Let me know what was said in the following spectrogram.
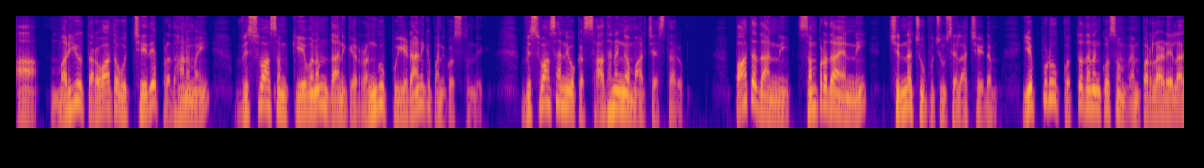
ఆ మరియు తర్వాత వచ్చేదే ప్రధానమై విశ్వాసం కేవలం దానికి రంగు పుయ్యడానికి పనికొస్తుంది. విశ్వాసాన్ని ఒక సాధనంగా మార్చేస్తారు. పాతదాన్ని సంప్రదాయాన్ని చిన్న చూపు చూసేలా చేయడం ఎప్పుడూ కొత్తదనం కోసం వెంపర్లాడేలా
